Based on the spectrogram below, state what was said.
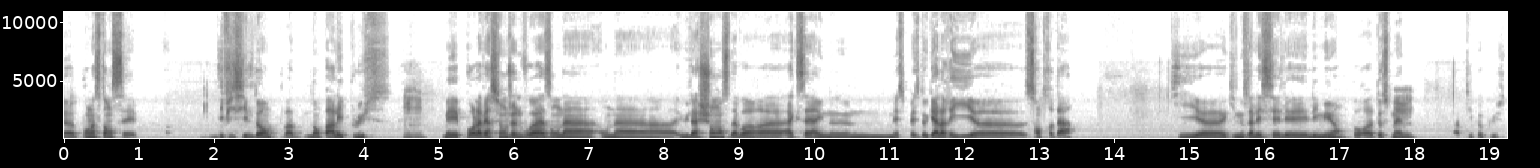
Euh, pour l'instant, c'est difficile d'en, d'en parler plus. Mhm. Mais pour la version genevoise, on a, on a eu la chance d'avoir euh, accès à une, une espèce de galerie euh, centre d'art qui, euh, qui nous a laissé les, les murs pour euh, deux semaines, Mhm. un petit peu plus.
